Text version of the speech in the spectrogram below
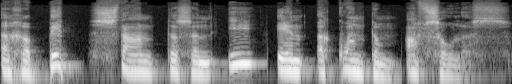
'n gebed staan tussen u en 'n kwantum afsolus.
